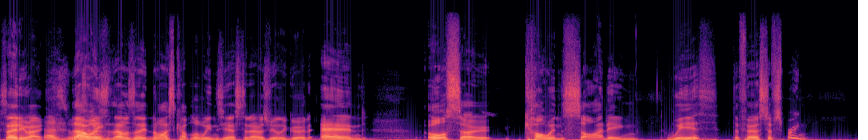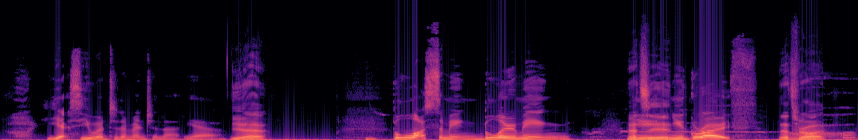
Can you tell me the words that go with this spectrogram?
so anyway, That's that was that was a nice couple of wins yesterday. It was really good, and also coinciding with the first of spring. yes, you wanted to mention that. Yeah. Yeah, blossoming, blooming. That's new, it. New growth. that's right.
